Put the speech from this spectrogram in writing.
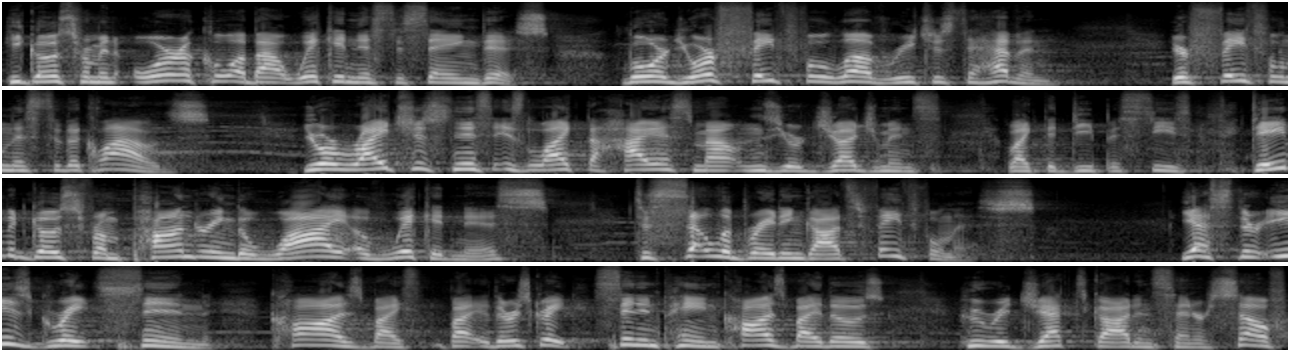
He goes from an oracle about wickedness to saying this Lord, your faithful love reaches to heaven, your faithfulness to the clouds. Your righteousness is like the highest mountains, your judgments like the deepest seas. David goes from pondering the why of wickedness to celebrating God's faithfulness. Yes, there is great sin caused by, by there's great sin and pain caused by those who reject God and center self,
